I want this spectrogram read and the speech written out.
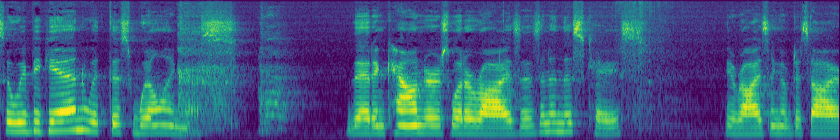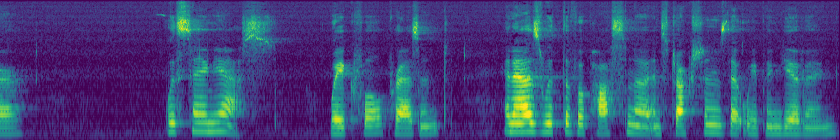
So we begin with this willingness that encounters what arises, and in this case, the arising of desire, with saying yes, wakeful, present. And as with the Vipassana instructions that we've been giving,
